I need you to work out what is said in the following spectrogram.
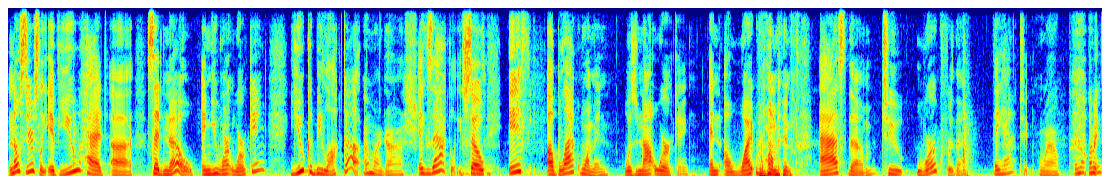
no, seriously, if you had uh, said no and you weren't working, you could be locked up. Oh my gosh. Exactly. So if a black woman was not working and a white woman asked them to work for them, they had to. Wow. I mean,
